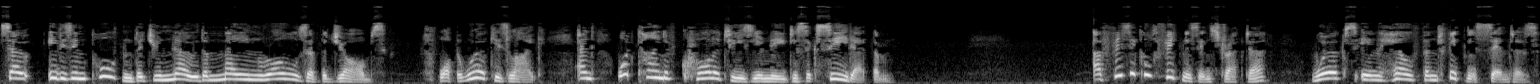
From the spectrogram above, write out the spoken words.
So it is important that you know the main roles of the jobs, what the work is like, and what kind of qualities you need to succeed at them. A physical fitness instructor works in health and fitness centres,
